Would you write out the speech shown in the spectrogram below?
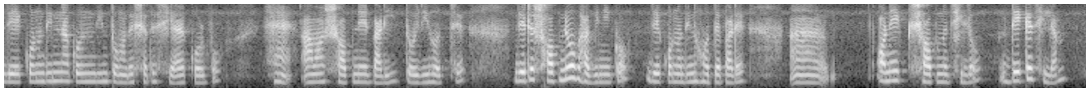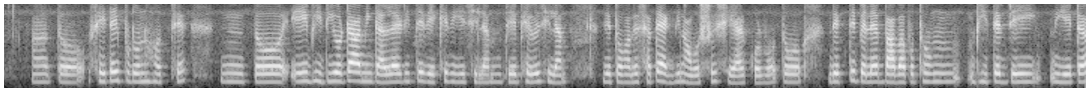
যে কোনো দিন না কোনো দিন তোমাদের সাথে শেয়ার করব। হ্যাঁ আমার স্বপ্নের বাড়ি তৈরি হচ্ছে। যেটা স্বপ্নেও ভাবিনি কো যে কোনো দিন হতে পারে। আহ, অনেক স্বপ্ন ছিল, দেখেছিলাম তো সেটাই পূরণ হচ্ছে। তো এই ভিডিওটা আমি গ্যালারিতে রেখে দিয়েছিলাম, যে ভেবেছিলাম যে তোমাদের সাথে একদিন অবশ্যই শেয়ার করব। তো দেখতে পেলে বাবা প্রথম ভিতের যেই ইয়েটা,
